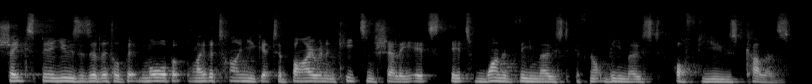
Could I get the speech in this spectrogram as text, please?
Shakespeare uses a little bit more, but by the time you get to Byron and Keats and Shelley, it's it's one of the most, if not the most oft used colors.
